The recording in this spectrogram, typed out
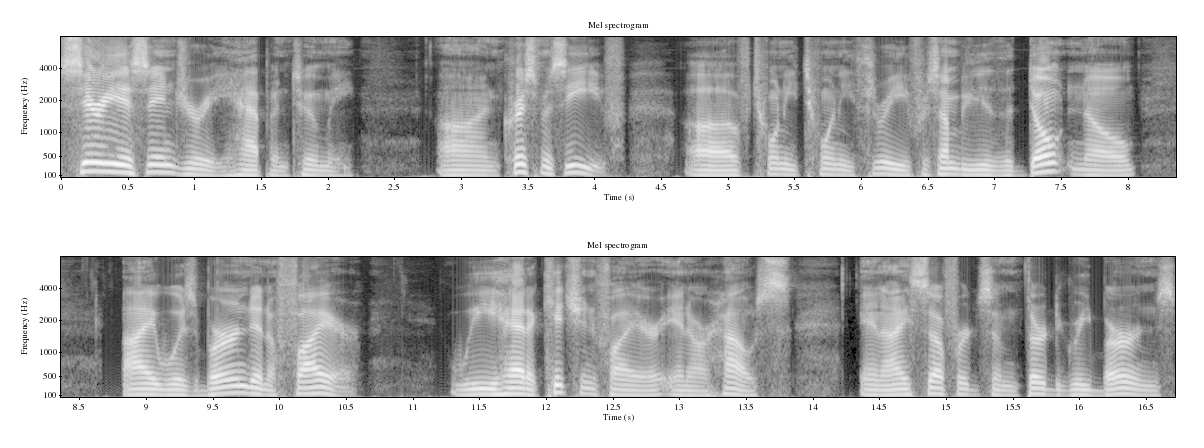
serious injury happened to me on Christmas Eve of 2023. For some of you that don't know, I was burned in a fire. We had a kitchen fire in our house, and I suffered some third degree burns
